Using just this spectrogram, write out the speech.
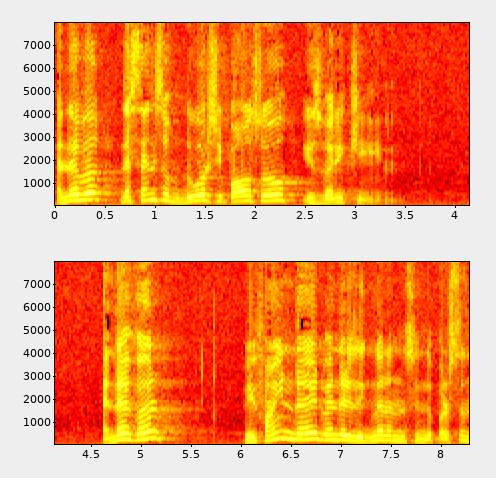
And therefore, the sense of doership also is very keen. And therefore, we find that when there is ignorance in the person,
